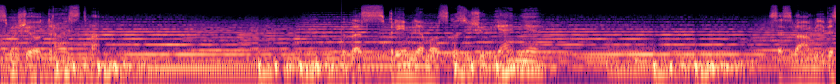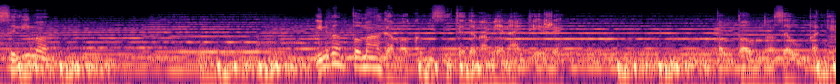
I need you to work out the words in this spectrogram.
smo že od rojstva. Vas spremljamo skozi življenje, se z vami veselimo in vam pomagamo, ko mislite, da vam je najteže. Popolno zaupanje.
